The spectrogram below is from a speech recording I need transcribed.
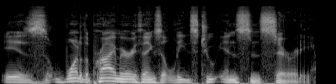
is one of the primary things that leads to insincerity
